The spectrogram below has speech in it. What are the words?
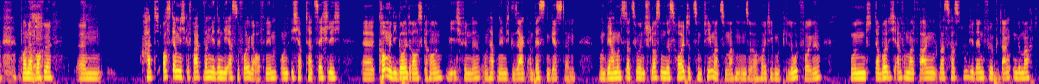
vor einer Woche, ähm, hat Oscar mich gefragt, wann wir denn die erste Folge aufnehmen. Und ich habe tatsächlich äh, Comedy Gold rausgehauen, wie ich finde, und habe nämlich gesagt, am besten gestern. Und wir haben uns dazu entschlossen, das heute zum Thema zu machen, unserer heutigen Pilotfolge. Und da wollte ich einfach mal fragen, was hast du dir denn für Gedanken gemacht,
